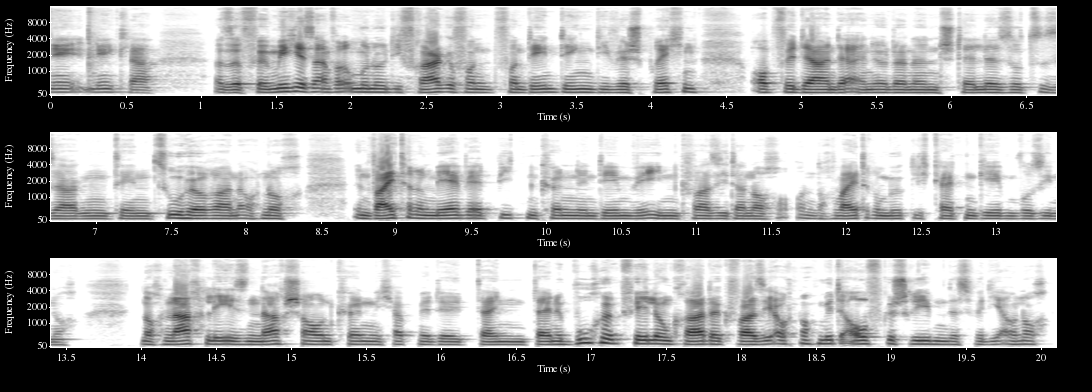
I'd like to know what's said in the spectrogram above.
Nee, nee, klar. Also für mich ist einfach immer nur die Frage von, von den Dingen, die wir sprechen, ob wir da an der einen oder anderen Stelle sozusagen den Zuhörern auch noch einen weiteren Mehrwert bieten können, indem wir ihnen quasi dann noch, noch weitere Möglichkeiten geben, wo sie noch, noch nachlesen, nachschauen können. Ich habe mir de, dein, deine Buchempfehlung gerade quasi auch noch mit aufgeschrieben, dass wir die auch noch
